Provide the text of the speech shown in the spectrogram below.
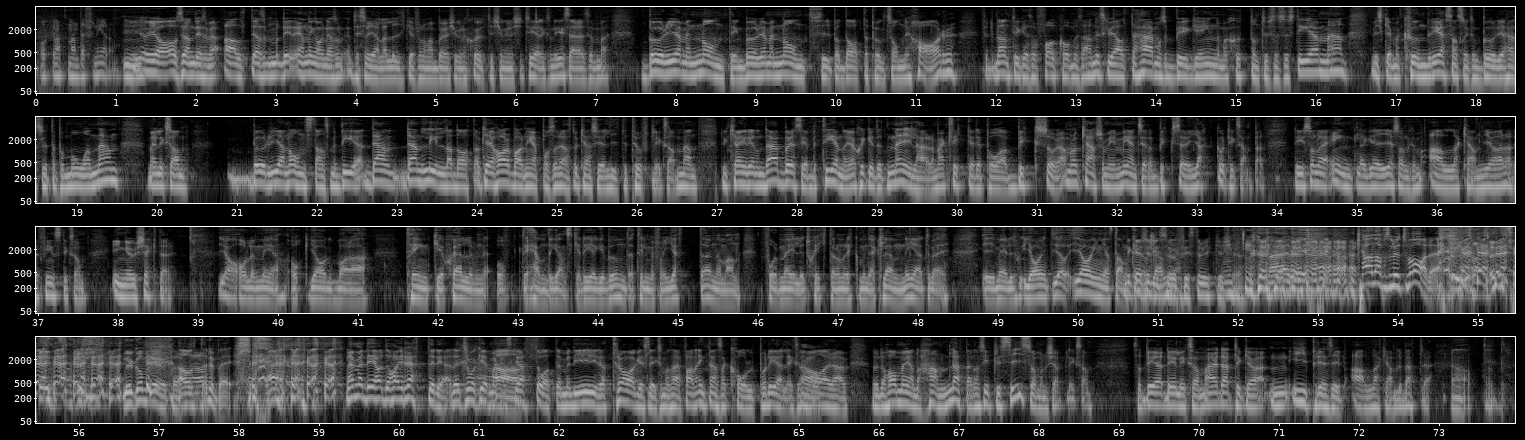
Och att man definierar dem. Ja, ja, och sen det som jag alltid, alltså, det, än en gång, det, som, det är så jävla lika från när man börjar 2007 till 2023. Liksom, det är så här, alltså, börja med någonting, börja med någon typ av datapunkt som ni har. För ibland tycker jag att folk kommer så här, nu ska vi allt det här, måste bygga in de här 17 000 systemen. Vi ska göra med kundresan som liksom börjar här, slutar på månen. Men liksom, börja någonstans med det. Den, den lilla datan. okej okay, jag har bara en e-post och röst, då kanske det är lite tufft liksom. Men du kan ju redan där börja se beteenden. Jag har skickat ett mail här, de här klickade på byxor. Ja men de kanske är mer intresserade av byxor än jackor till exempel. Det är ju sådana enkla grejer som liksom alla kan göra. Det finns liksom inga ursäkter. Jag håller med och jag bara tänker själv, och det händer ganska regelbundet, till och med från jättar när man får mejlutskick där de rekommenderar klänningar till mig. I mejlutskick. Jag, inte, jag, jag är ingen Det stamkund kanske av är din surfhistorik. Mm. Nej, det kan absolut vara det. Nu kommer det ut. Outar du mig? Nej men det, du har ju rätt i det. Det är tråkigt att man kan skratta åt det, men det är ju rätt tragiskt liksom. Att här, fan, inte ens ha koll på det liksom. Ja. Vad är det här? Och då har man ju ändå handlat där. De ser precis vad man har köpt liksom. Så det, det är liksom, nej där tycker jag mm, i princip alla kan bli bättre. Ja.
